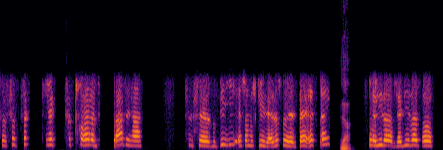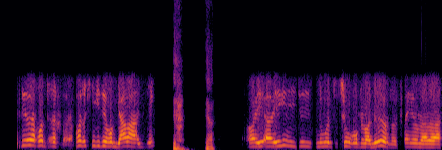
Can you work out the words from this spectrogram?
så, så, så, jeg, så tror jeg, at bare det så taget forbi, og så måske et andet sted hen bagefter, ikke? Ja. Så jeg lige været, jeg lige været på, lige været rundt, rundt og kigge i det rum, jeg var i, ikke? Ja, ja. Og, og ikke i de, nogle af de to rum, der var nede, og tre rum, der var.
